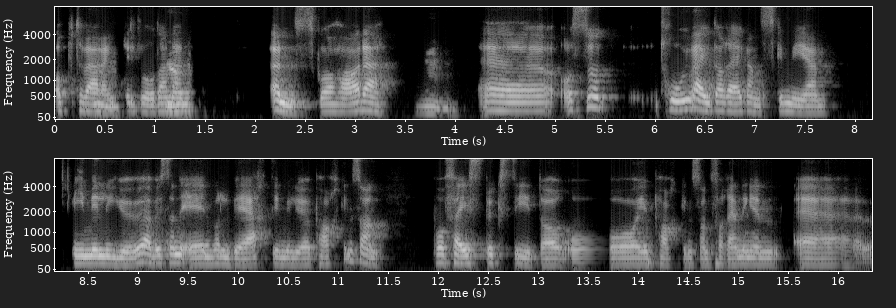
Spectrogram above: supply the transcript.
opp til hver Mm. enkelt hvordan en ønsker å ha det. Mm. Eh, og så tror jo jeg der er ganske mye i miljøet, hvis en er involvert i miljøet Parkinson, på Facebook-sider og, og i Parkinsonforeningen eh,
